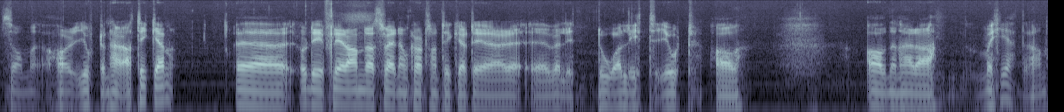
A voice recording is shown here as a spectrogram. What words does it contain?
som har gjort den här artikeln. Eh, och det är flera andra Sverigedemokrater som tycker att det är eh, väldigt dåligt gjort av, av den här, eh, vad heter han?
